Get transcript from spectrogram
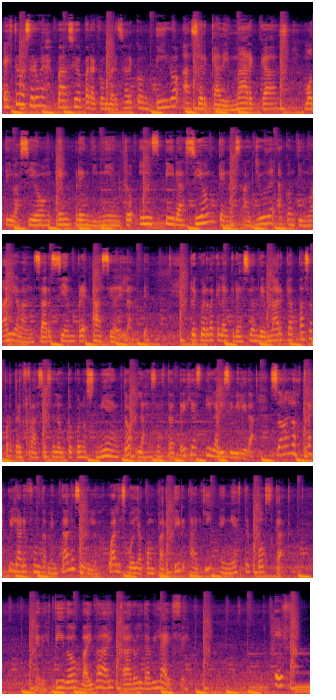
Este va a ser un espacio para conversar contigo acerca de marcas, motivación, emprendimiento, inspiración que nos ayude a continuar y avanzar siempre hacia adelante. Recuerda que la creación de marca pasa por tres fases, el autoconocimiento, las estrategias y la visibilidad. Son los tres pilares fundamentales sobre los cuales voy a compartir aquí en este postcard. Me despido, bye bye, Carol Davila F. F.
